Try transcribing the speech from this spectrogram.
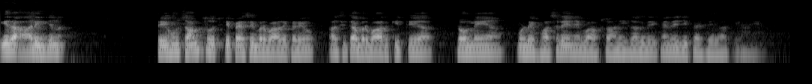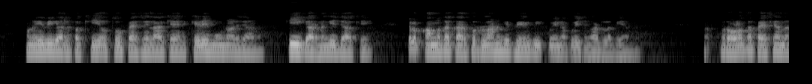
ਇਹਦਾ ਆ ਰੀਜਨ ਤੇ ਹੁਣ ਸਮਝ ਸੋਚ ਕੇ ਪੈਸੇ ਬਰਬਾਦ ਕਰਿਓ। ਅਸੀਂ ਤਾਂ ਬਰਬਾਦ ਕੀਤੇ ਆ ਰੋਨੇ ਆ, ਮੁੰਡੇ ਫਸ ਰਹੇ ਨੇ, ਵਾਪਸ ਆ ਨਹੀਂ ਸਕਦੇ, ਕਹਿੰਦੇ ਜੀ ਪੈਸੇ ਲਾ ਕੇ ਆਏ ਆ। ਹੁਣ ਇਹ ਵੀ ਗੱਲ ਪੱਕੀ ਆ, ਉੱਥੋਂ ਪੈਸੇ ਲਾ ਕੇ ਆਏ ਨੇ, ਕਿਹੜੇ ਮੂੰਹ ਨਾਲ ਜਾਣ? ਕੀ ਕਰਨਗੇ ਜਾ ਕੇ? ਚਲੋ ਕੰਮ ਤਾਂ ਕਰ ਕਰ ਲਾਣਗੇ, ਫੇਰ ਵੀ ਕੋਈ ਨਾ ਕੋਈ ਚੰਗੜ ਲੱਗ ਜਾਂਦਾ। ਰੌਲਾ ਤਾਂ ਪੈਸਿਆਂ ਦਾ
